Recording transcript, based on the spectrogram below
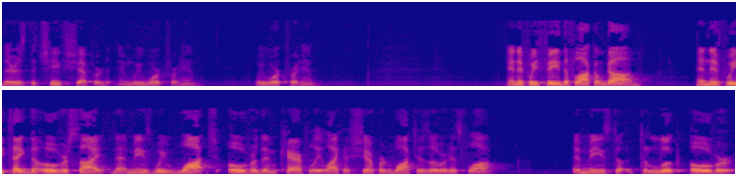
There is the chief shepherd, and we work for him. We work for him. And if we feed the flock of God, and if we take the oversight, that means we watch over them carefully like a shepherd watches over his flock. It means to, to look over,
